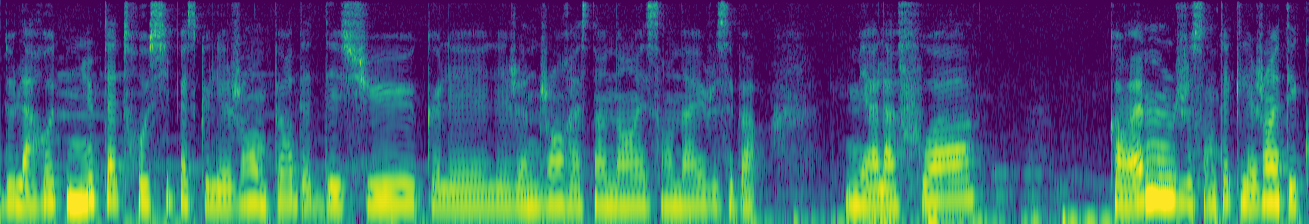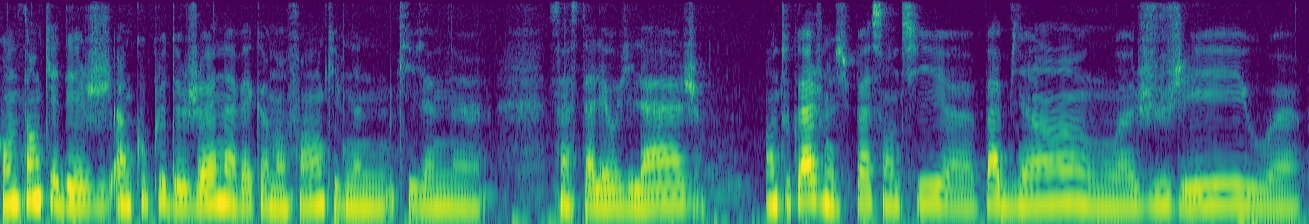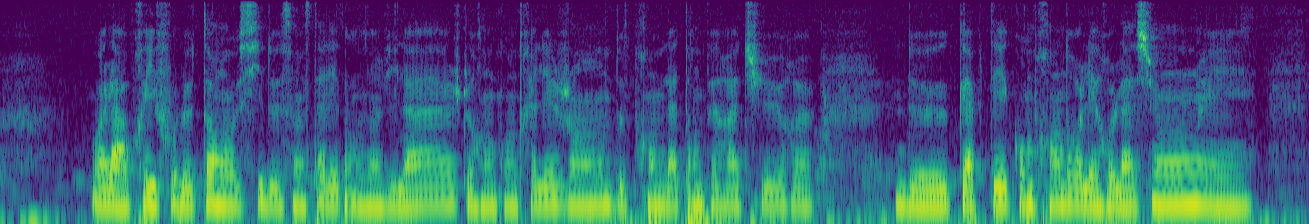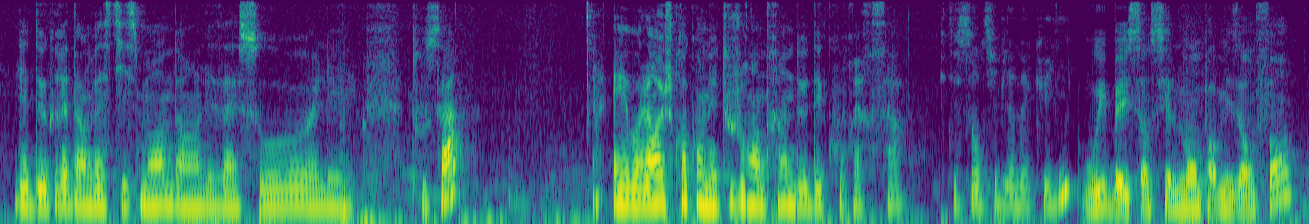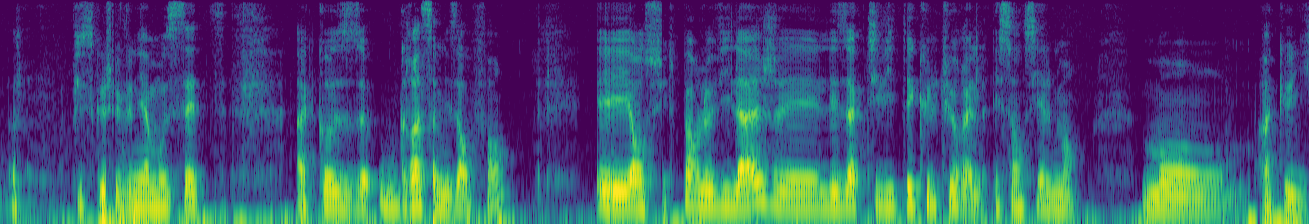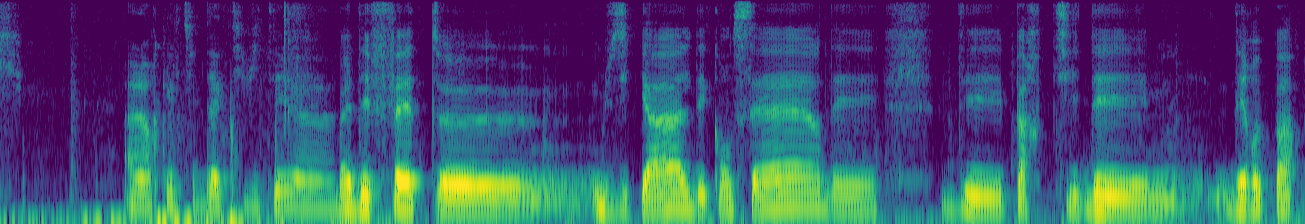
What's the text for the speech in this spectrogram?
de la retenue, peut-être aussi parce que les gens ont peur d'être déçus, que les, jeunes gens restent un an et s'en aillent, je sais pas. Mais à la fois, quand même, je sentais que les gens étaient contents qu'il y ait un couple de jeunes avec un enfant qui viennent, qui viennent euh, s'installer au village. En tout cas, je me suis pas sentie euh, pas bien ou euh, jugée ou voilà. Après, il faut le temps aussi de s'installer dans un village, de rencontrer les gens, de prendre la température, euh, de capter, comprendre les relations et les degrés d'investissement dans les assos, les... tout ça. Et voilà, je crois qu'on est toujours en train de découvrir ça. Tu t'es senti bien accueilli Oui, ben, essentiellement par mes enfants, puisque je suis venue à Mossette à cause ou grâce à mes enfants. Et ensuite par le village et les activités culturelles, essentiellement, m'ont accueilli. Alors, quel type d'activité euh, Ben, des fêtes euh, musicales, des concerts, des, des parties, des, des repas,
